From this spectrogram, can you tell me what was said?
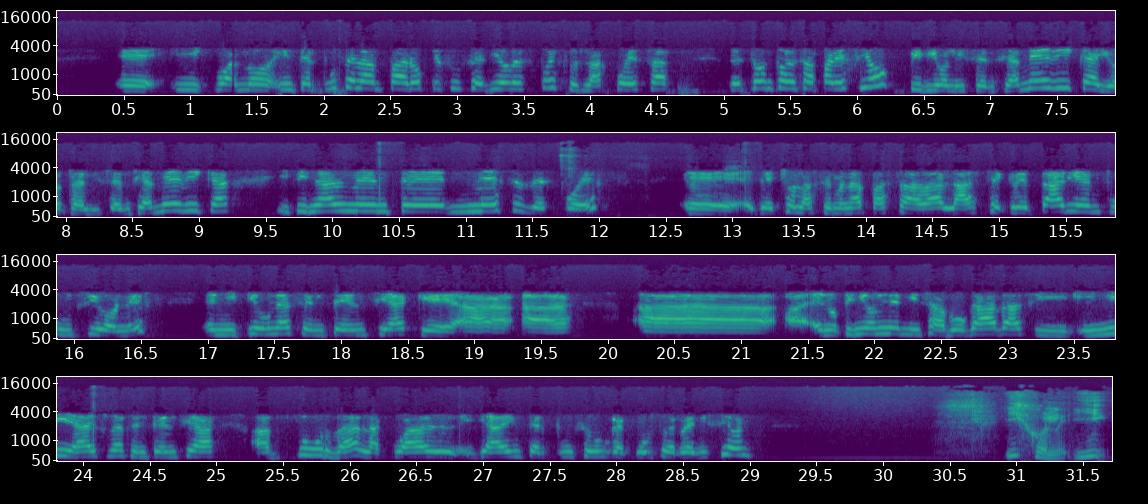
Eh, y cuando interpuse el amparo, ¿qué sucedió después? Pues la jueza de pronto desapareció, pidió licencia médica y otra licencia médica y finalmente meses después, eh, de hecho la semana pasada, la secretaria en funciones emitió una sentencia que en opinión de mis abogadas y, y mía es una sentencia absurda, la cual ya interpuso un recurso de revisión. Híjole, y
